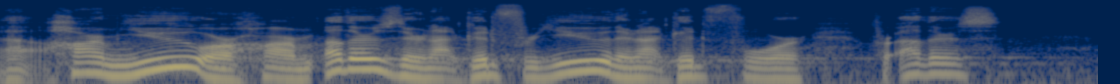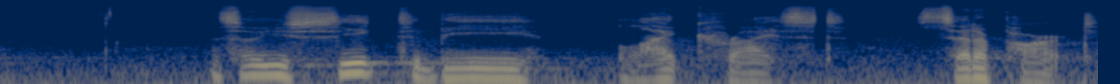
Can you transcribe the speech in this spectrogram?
uh, harm you or harm others. They're not good for you, they're not good for, for others. And so you seek to be like Christ, set apart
